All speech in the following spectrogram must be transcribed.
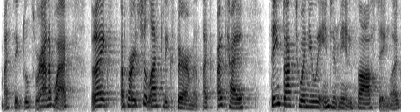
my signals were out of whack. But I ex- approached it like an experiment. Like, okay, think back to when you were intermittent fasting. Like,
